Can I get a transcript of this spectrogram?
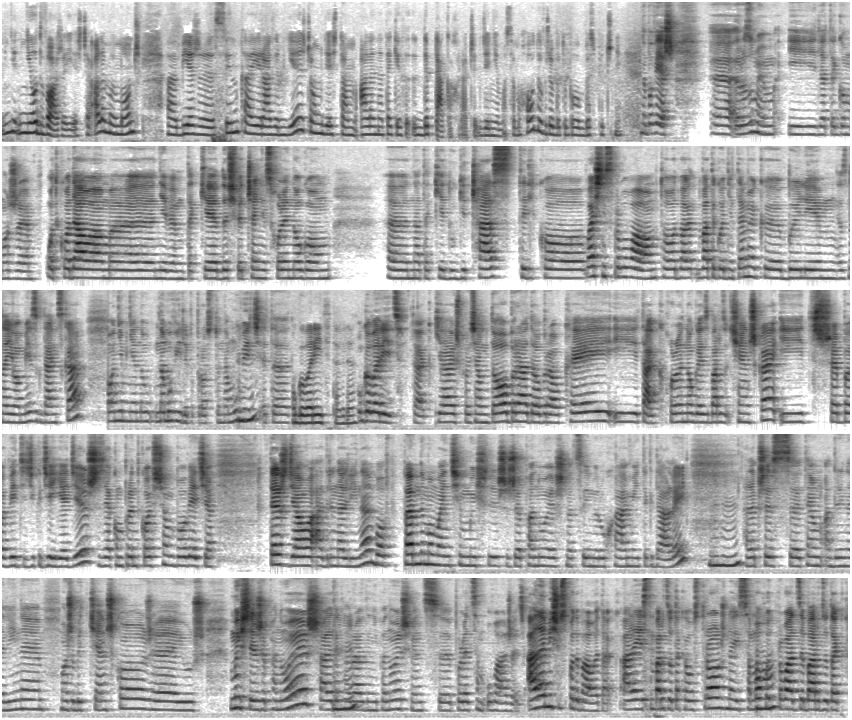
nie, nie odważę jeszcze, ale mój mąż e, bierze synka i razem jeżdżą gdzieś tam, ale na takich deptakach raczej, gdzie nie ma samochodów, żeby to było bezpiecznie. No bo wiesz, e, rozumiem i dlatego może odkładałam, e, nie wiem, takie doświadczenie z hulajnogą e, na taki długi czas, tylko właśnie spróbowałam to dwa, dwa tygodnie temu, jak e, byli znajomi z Gdańska. Oni mnie nam- namówili po prostu, namówić, это Уговорить тогда. Ugowaриć, tak. Ja już powiedziałam, dobra, dobra, okej. I tak, hulajnoga jest bardzo ciężka i trzeba wiedzieć, gdzie jedziesz, z jaką prędkością, bo wiecie, też działa adrenalina, bo w pewnym momencie myślisz, że panujesz nad swoimi ruchami i tak dalej, Mhm. ale przez e, tę adrenalinę może być ciężko, że już myślisz, że panujesz, ale tak Mhm. naprawdę nie panujesz, więc e, polecam uważać. Ale mi się spodobało, tak. Ale jestem bardzo taka ostrożna i samochód Aha. prowadzę bardzo tak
